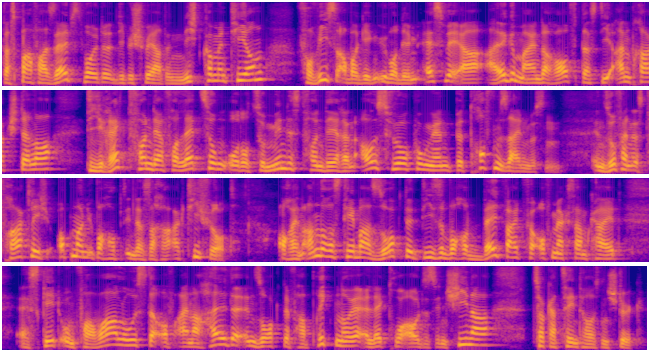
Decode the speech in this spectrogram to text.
Das BAFA selbst wollte die Beschwerde nicht kommentieren, verwies aber gegenüber dem SWR allgemein darauf, dass die Antragsteller direkt von der Verletzung oder zumindest von deren Auswirkungen betroffen sein müssen. Insofern ist fraglich, ob man überhaupt in der Sache aktiv wird. Auch ein anderes Thema sorgte diese Woche weltweit für Aufmerksamkeit. Es geht um verwahrloste, auf einer Halde entsorgte fabrikneue Elektroautos in China, ca. 10.000 Stück.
